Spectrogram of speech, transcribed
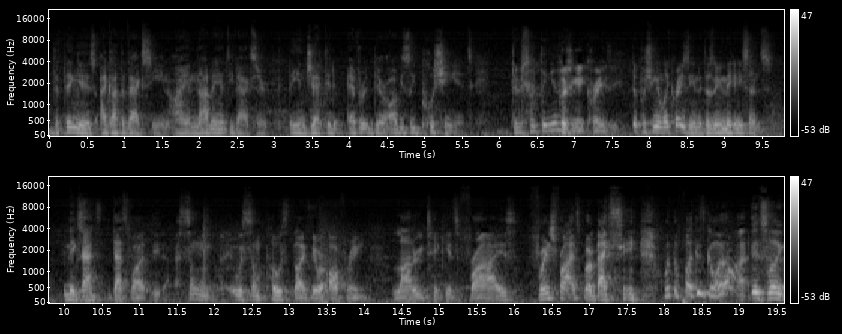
The thing is, I got the vaccine. I am not an anti-vaxxer. They injected every. They're obviously pushing it. There's something in Pushing it crazy. They're pushing it like crazy, and it doesn't even make any sense. It makes that's that's why someone it was some post like they were offering lottery tickets, fries, French fries for a vaccine. What the fuck is going on? It's like,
